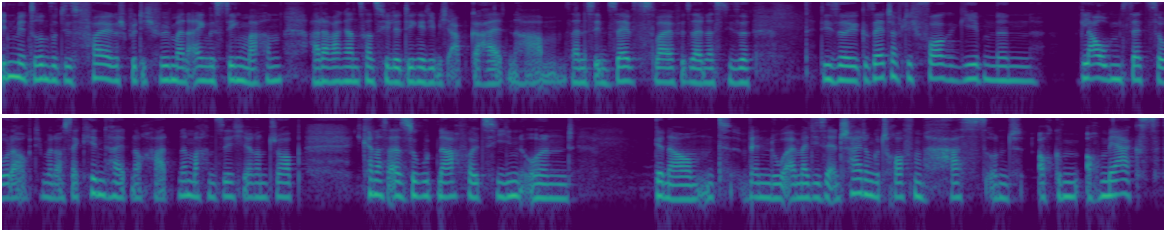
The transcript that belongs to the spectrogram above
in mir drin so dieses Feuer gespürt, ich will mein eigenes Ding machen, aber da waren ganz, ganz viele Dinge, die mich abgehalten haben. Seien es eben Selbstzweifel, seien das diese, diese gesellschaftlich vorgegebenen Glaubenssätze oder auch die man aus der Kindheit noch hat, ne, machen sicheren Job. Ich kann das also so gut nachvollziehen und Genau, und wenn du einmal diese Entscheidung getroffen hast und auch, auch merkst,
